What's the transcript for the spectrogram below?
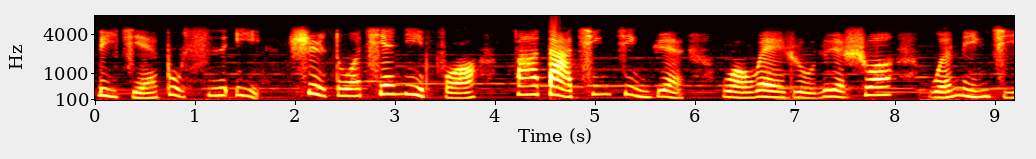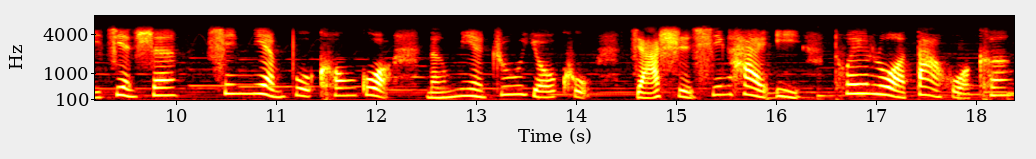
力竭不思议。事多千亿佛，发大清净愿。我为汝略说，闻名即见身。心念不空过，能灭诸有苦。假使心害意，推落大火坑。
